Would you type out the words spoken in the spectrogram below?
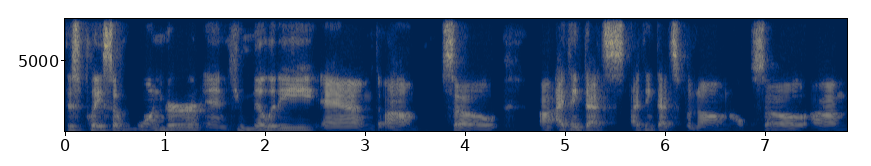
this place of wonder and humility, and um, so uh, I think that's I think that's phenomenal. So um,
